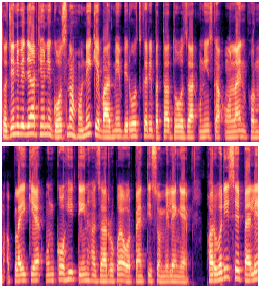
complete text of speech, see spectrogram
तो जिन विद्यार्थियों ने घोषणा होने के बाद में बेरोजगारी भत्ता 2019 का ऑनलाइन फॉर्म अप्लाई किया उनको ही तीन हज़ार रुपये और पैंतीस सौ मिलेंगे। फरवरी से पहले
